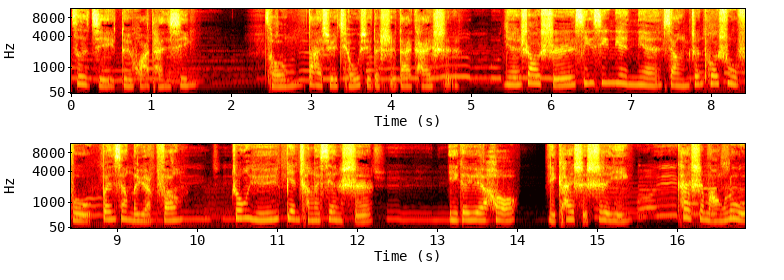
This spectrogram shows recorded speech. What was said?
自己对话谈心。从大学求学的时代开始，年少时心心念念想挣脱束缚奔向的远方，终于变成了现实。一个月后，你开始适应。开始忙碌，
